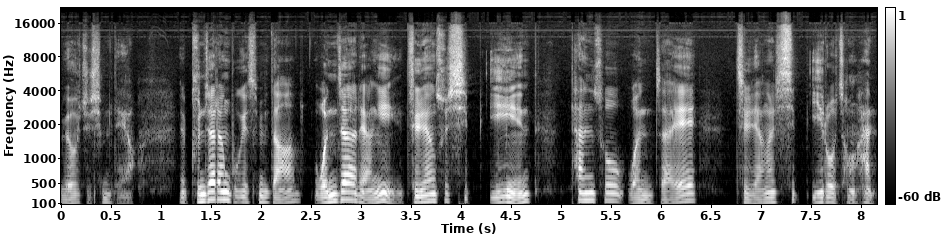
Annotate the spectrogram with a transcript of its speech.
외워주시면 돼요. 네, 분자량 보겠습니다. 원자량이 질량수 12인 탄소 원자의 질량을 12로 정한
